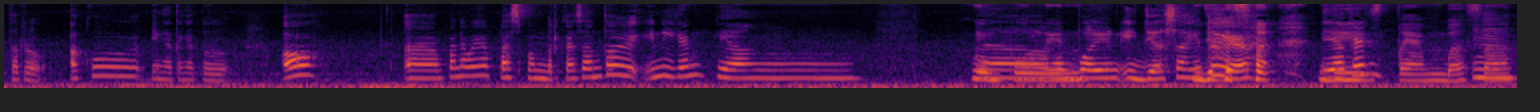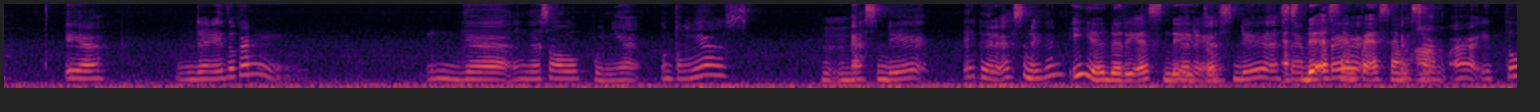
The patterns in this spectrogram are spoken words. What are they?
terus aku ingat-ingat dulu. Oh, eh, apa namanya pas pemberkasan tuh ini kan yang Ngumpulin ngumpulin ijazah itu ya, Iya kan? stem basah. Hmm, iya. Dan itu kan nggak nggak selalu punya. Untungnya s- Mm-mm. SD eh dari SD kan? Iya dari SD dari itu. SD, SD, SMP, SMP, SMA. itu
